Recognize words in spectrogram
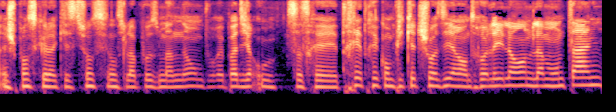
euh, je pense que la question, si on se la pose maintenant, on pourrait pas dire où. Ça serait très très compliqué de choisir entre les Landes, la montagne.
